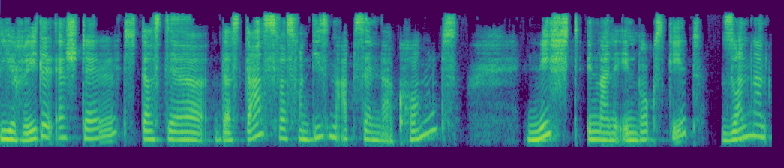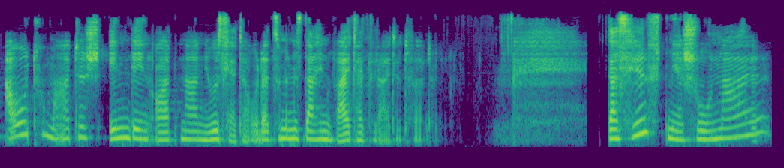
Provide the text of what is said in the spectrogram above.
die Regel erstellt, dass, der, dass das, was von diesem Absender kommt, nicht in meine Inbox geht, sondern automatisch in den Ordner Newsletter oder zumindest dahin weitergeleitet wird. Das hilft mir schon mal,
